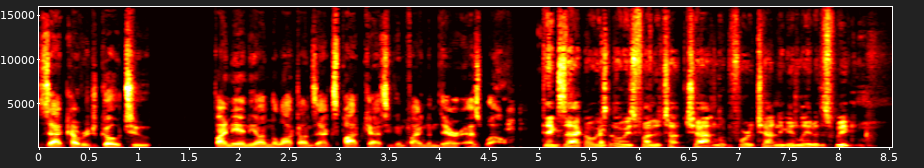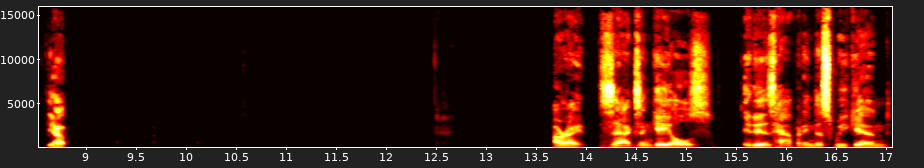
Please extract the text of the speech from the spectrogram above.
Zag coverage, go to find Andy on the Locked On Zags podcast. You can find them there as well. Thanks, Zach. Always always fun to t- chat, and looking forward to chatting again later this week. Yep. All right, Zags and Gaels. It is happening this weekend.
